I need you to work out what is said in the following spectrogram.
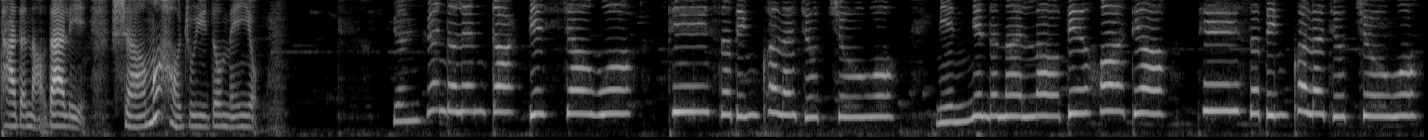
他的脑袋里什么好主意都没有。圆圆的脸蛋儿，别笑我，披萨饼快来救救我！黏黏的奶酪，别化掉，披萨饼快来救救我！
